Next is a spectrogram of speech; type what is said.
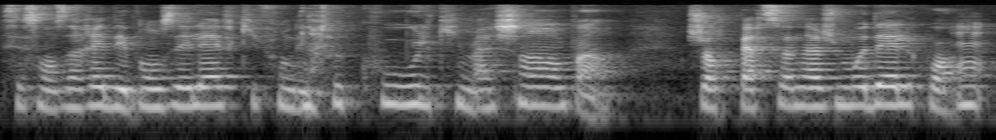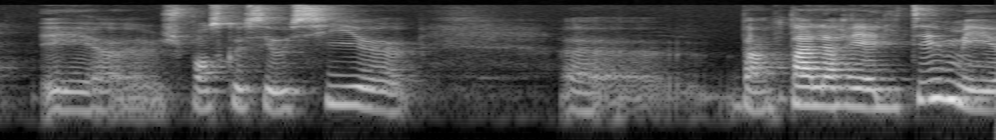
c'est sans arrêt des bons élèves qui font des trucs cool, qui machin, enfin, genre personnage modèle, quoi. Mm. Et euh, je pense que c'est aussi. euh, euh, ben, pas la réalité, mais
